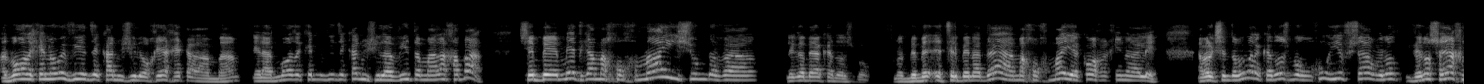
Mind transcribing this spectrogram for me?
אדמו"ר הזקן לא מביא את זה כאן בשביל להוכיח את הרמב"ם, אלא אדמו"ר הזקן מביא את זה כאן בשביל להביא את המהלך הבא, שבאמת גם החוכמה היא שום דבר לגבי הקדוש ברוך הוא. זאת אומרת, אצל בן אדם החוכמה היא הכוח הכי נעלה. אבל כשמדברים על הקדוש ברוך הוא, אי אפשר ולא, ולא שייך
